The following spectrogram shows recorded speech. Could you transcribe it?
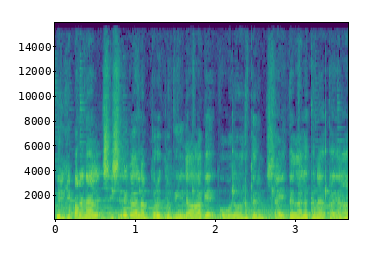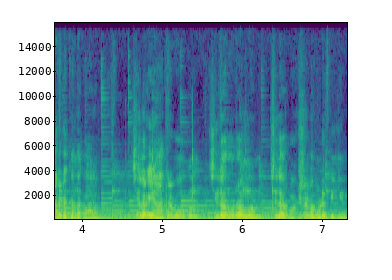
ചുരുക്കി പറഞ്ഞാൽ ശിശിരകാലം പ്രകൃതിയിലാകെ ഓരോരുത്തരും ശൈത്യകാലത്തിന് തയ്യാറെടുക്കുന്ന കാലമാണ് ചിലർ യാത്ര പോകും ചിലർ ഉറങ്ങും ചിലർ ഭക്ഷണം ഒളിപ്പിക്കും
